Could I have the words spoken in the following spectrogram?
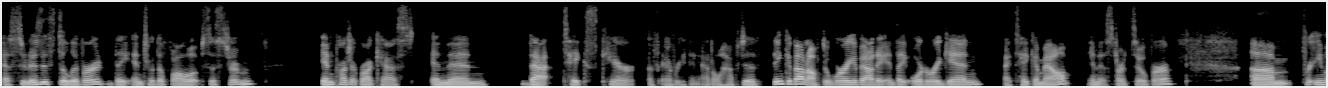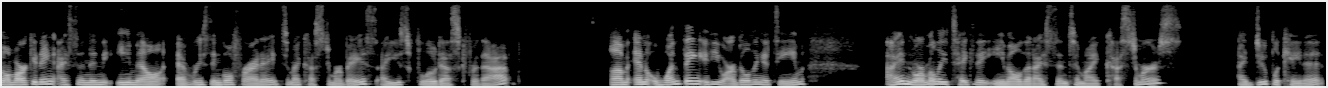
as soon as it's delivered, they enter the follow-up system in Project Broadcast, and then that takes care of everything. I don't have to think about it, I don't have to worry about it. And they order again, I take them out and it starts over. Um, for email marketing, I send an email every single Friday to my customer base. I use Flodesk for that. Um, and one thing, if you are building a team, I normally take the email that I send to my customers, I duplicate it,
